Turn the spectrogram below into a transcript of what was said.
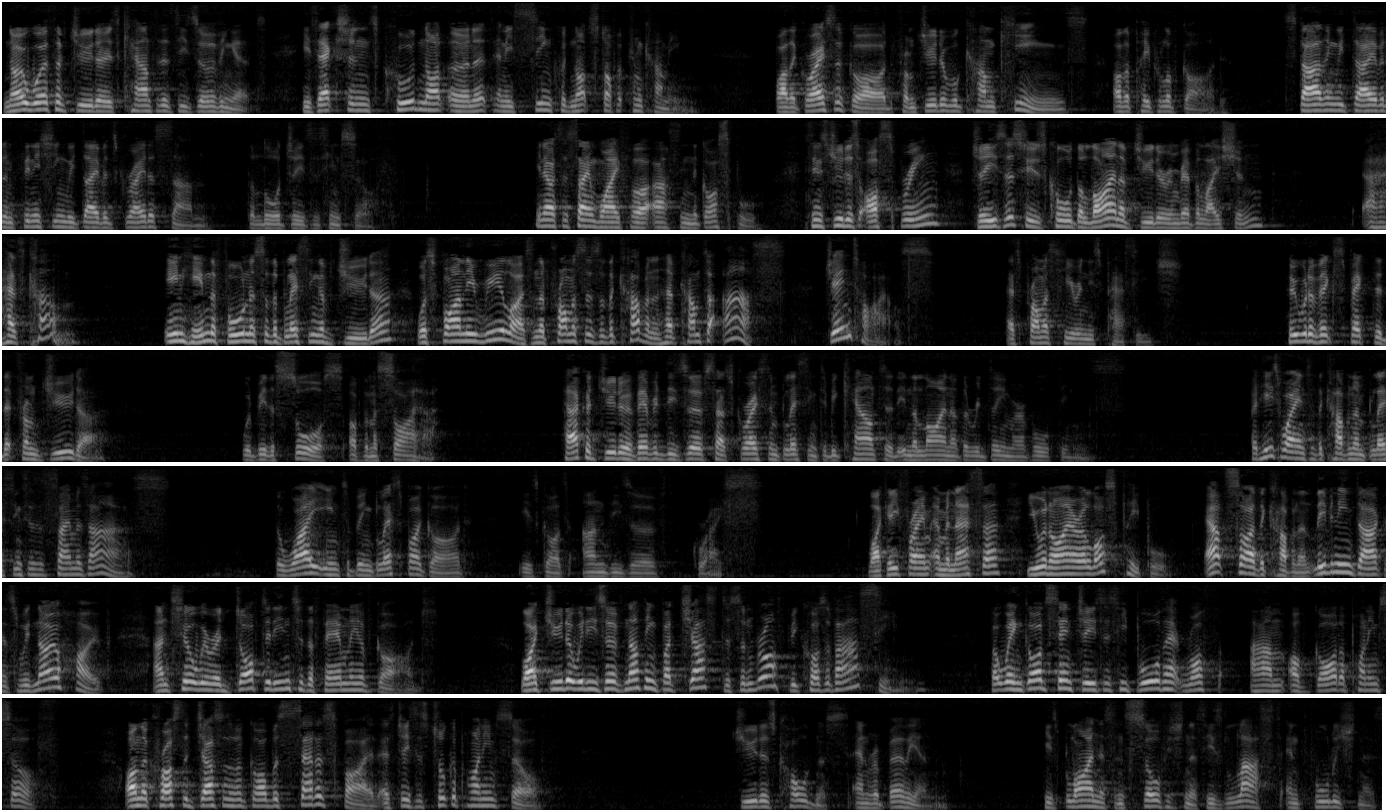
No worth of Judah is counted as deserving it. His actions could not earn it, and his sin could not stop it from coming. By the grace of God, from Judah will come kings of the people of God, starting with David and finishing with David's greatest son, the Lord Jesus himself. You know, it's the same way for us in the gospel. Since Judah's offspring, Jesus, who's called the Lion of Judah in Revelation, uh, has come. In him, the fullness of the blessing of Judah was finally realized, and the promises of the covenant have come to us, Gentiles, as promised here in this passage. Who would have expected that from Judah would be the source of the Messiah? How could Judah have ever deserved such grace and blessing to be counted in the line of the Redeemer of all things? But his way into the covenant blessings is the same as ours. The way into being blessed by God is God's undeserved grace. Like Ephraim and Manasseh, you and I are a lost people, outside the covenant, living in darkness with no hope until we're adopted into the family of God. Like Judah, we deserve nothing but justice and wrath because of our sin. But when God sent Jesus, he bore that wrath um, of God upon himself. On the cross, the justice of God was satisfied as Jesus took upon himself Judah's coldness and rebellion, his blindness and selfishness, his lust and foolishness,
